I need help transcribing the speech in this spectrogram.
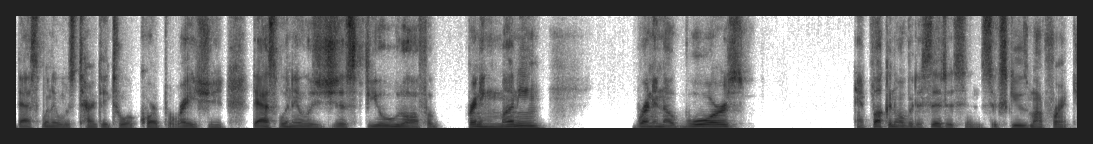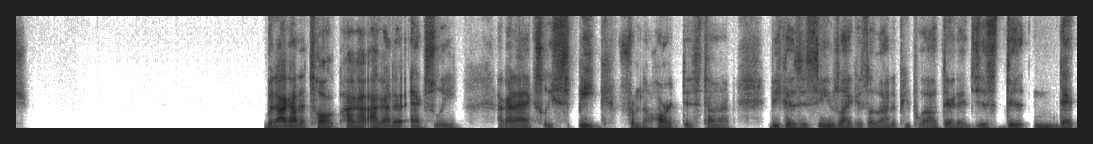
that's when it was turned into a corporation. That's when it was just fueled off of printing money, running up wars, and fucking over the citizens. Excuse my French. But I gotta talk. I got. I gotta actually I gotta actually speak from the heart this time because it seems like there's a lot of people out there that just did that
